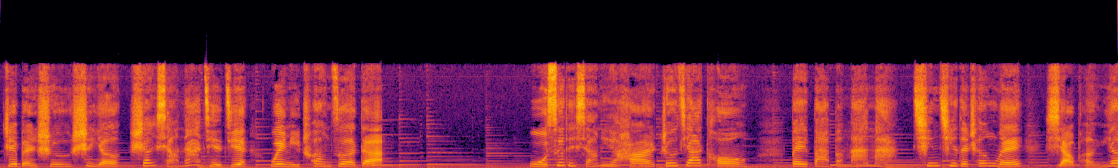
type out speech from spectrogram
这本书是由商小娜姐姐为你创作的。五岁的小女孩周佳彤被爸爸妈妈亲切地称为“小朋友”。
